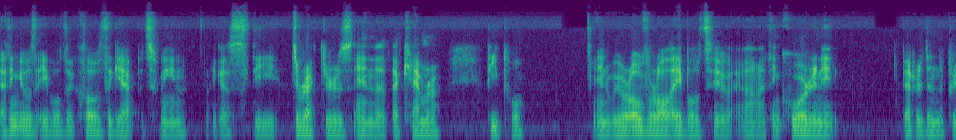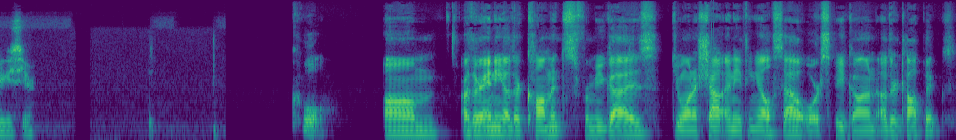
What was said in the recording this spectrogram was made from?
I think it was able to close the gap between, I guess, the directors and the, the camera people. And we were overall able to, uh, I think, coordinate better than the previous year. Cool. Um, are there any other comments from you guys? Do you want to shout anything else out or speak on other topics?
